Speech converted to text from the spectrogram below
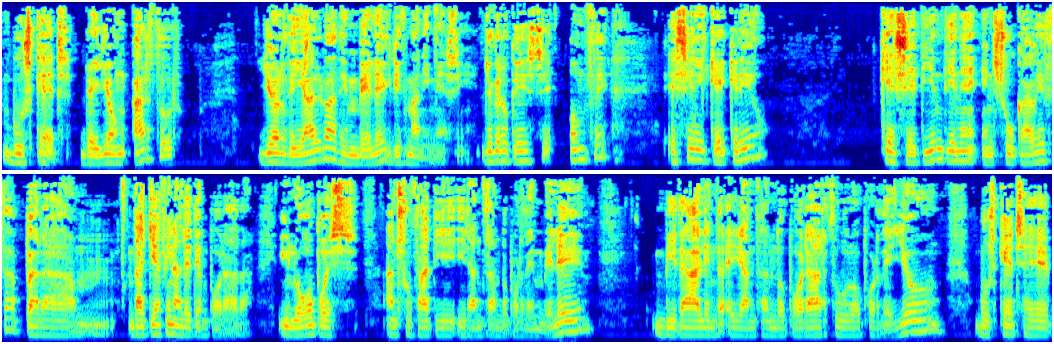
Busquets, De Jong, Arthur, Jordi Alba, Dembélé, Griezmann y Messi. Yo creo que ese once es el que creo que Setien tiene en su cabeza para mm, de aquí a final de temporada. Y luego pues Ansu Fati irá entrando por Dembélé, Vidal irá entrando por Arthur o por De Jong, Busquets se,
